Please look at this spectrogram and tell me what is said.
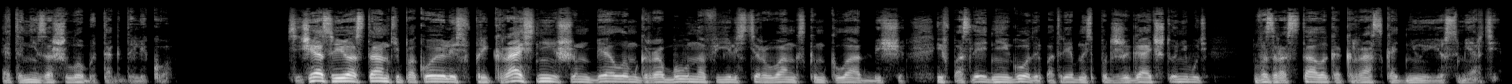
это не зашло бы так далеко. Сейчас ее останки покоились в прекраснейшем белом гробу на Фьельстервангском кладбище, и в последние годы потребность поджигать что-нибудь возрастала как раз ко дню ее смерти.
